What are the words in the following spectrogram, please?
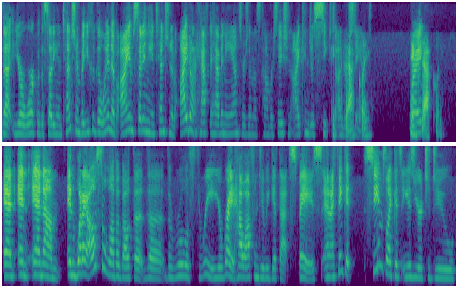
that your work with a setting intention, but you could go in of I am setting the intention of I don't have to have any answers in this conversation. I can just seek to exactly. understand. Right? Exactly. And and and um and what I also love about the the the rule of three, you're right. How often do we get that space? And I think it seems like it's easier to do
